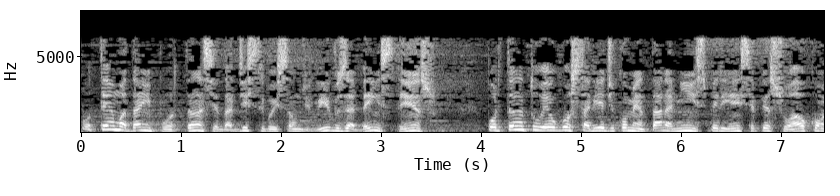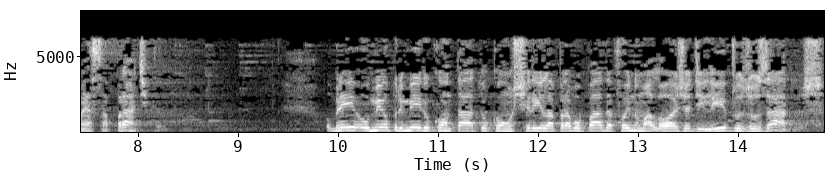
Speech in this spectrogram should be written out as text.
O tema da importância da distribuição de livros é bem extenso Portanto, eu gostaria de comentar a minha experiência pessoal com essa prática. O meu, primeiro contato com o Srila Prabhupada foi numa loja de livros usados.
